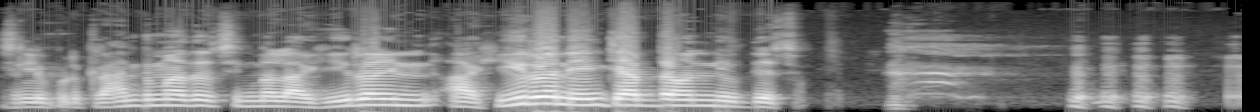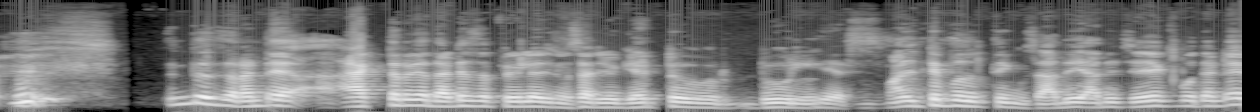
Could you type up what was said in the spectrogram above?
అసలు ఇప్పుడు క్రాంతి మాధవ్ సినిమాలో ఆ హీరోయిన్ ఆ హీరోయిన్ ఏం చేద్దామని ఉద్దేశం? అంతే సార్ అంటే యాక్టర్గా that is the privilege sir you get to do. Multiple things అది అది చేయకపోతే అంటే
